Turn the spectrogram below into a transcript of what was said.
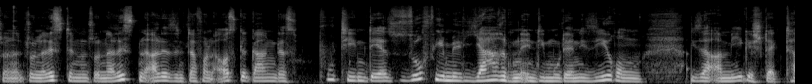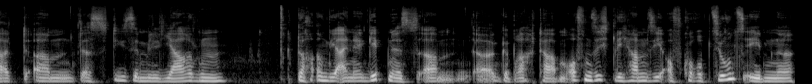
Journalistinnen und Journalisten, alle sind davon ausgegangen, dass Putin, der so viel Milliarden in die Modernisierung dieser Armee gesteckt hat, ähm, dass diese Milliarden doch irgendwie ein Ergebnis ähm, äh, gebracht haben. Offensichtlich haben sie auf Korruptionsebene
